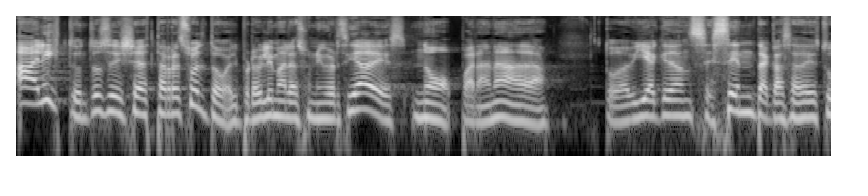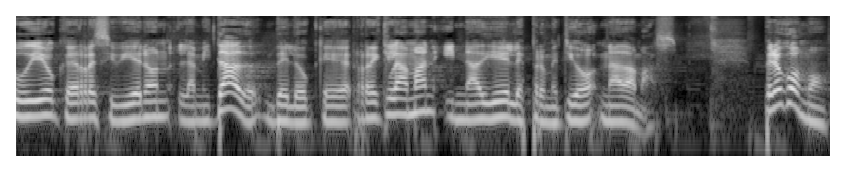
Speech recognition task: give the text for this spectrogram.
Ah, listo, entonces ya está resuelto. ¿El problema de las universidades? No, para nada. Todavía quedan 60 casas de estudio que recibieron la mitad de lo que reclaman y nadie les prometió nada más. ¿Pero cómo?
